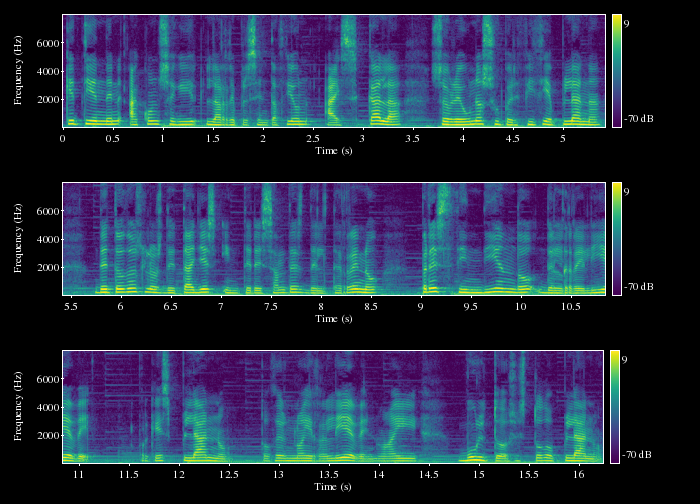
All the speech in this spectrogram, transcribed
que tienden a conseguir la representación a escala sobre una superficie plana de todos los detalles interesantes del terreno, prescindiendo del relieve, porque es plano, entonces no hay relieve, no hay bultos, es todo plano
